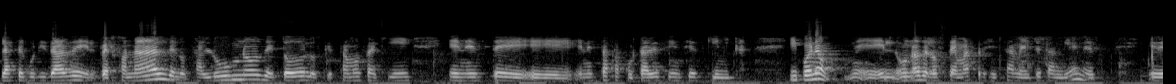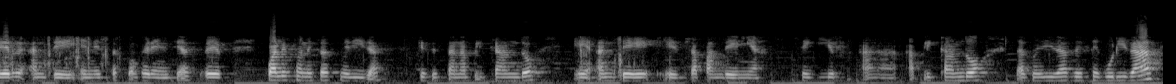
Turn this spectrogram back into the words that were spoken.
la seguridad del personal, de los alumnos, de todos los que estamos aquí en, este, eh, en esta Facultad de Ciencias Químicas. Y bueno, uno de los temas precisamente también es ver ante en estas conferencias, ver cuáles son esas medidas que se están aplicando eh, ante esta pandemia, seguir ah, aplicando las medidas de seguridad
